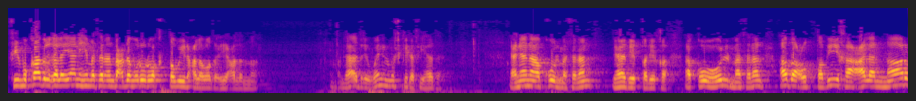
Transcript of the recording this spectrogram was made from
في مقابل غليانه مثلا بعد مرور وقت طويل على وضعه على النار. لا أدري وين المشكلة في هذا. يعني أنا أقول مثلا بهذه الطريقة أقول مثلا أضع الطبيخ على النار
